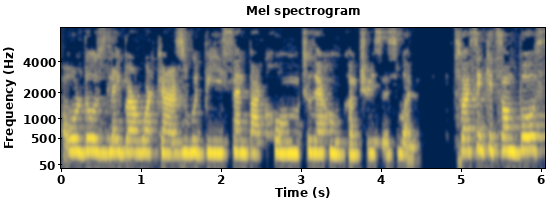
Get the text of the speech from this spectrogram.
all those labor workers would be sent back home to their home countries as well. So I think it's on both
